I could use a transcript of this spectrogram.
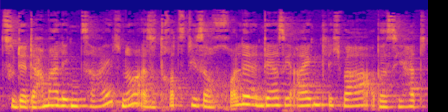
zu der damaligen Zeit, ne? also trotz dieser Rolle, in der sie eigentlich war, aber sie hat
